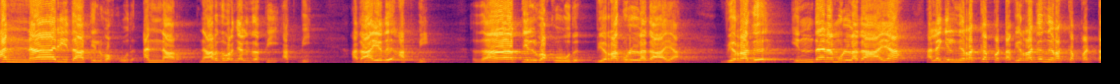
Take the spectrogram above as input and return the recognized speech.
അന്നാരിദാത്തിൽ വഖൂദ് അന്നാർ. നാർ എന്ന് പറഞ്ഞാൽ എന്താ? തീ അഗ്നി. അതായത് അഗ്നി. ദാത്തിൽ വഖൂദ് വിറകുള്ളതായ വിറക് ഇന്ധനമുള്ളതായ അല്ലെങ്കിൽ നിറക്കപ്പെട്ട വിറക് നിറക്കപ്പെട്ട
